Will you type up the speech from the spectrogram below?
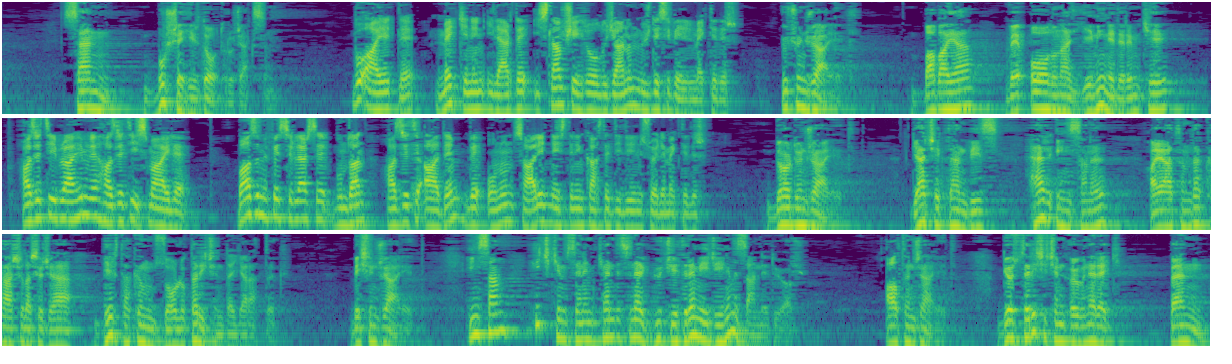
Sen bu şehirde oturacaksın. Bu ayetle Mekke'nin ileride İslam şehri olacağının müjdesi verilmektedir. Üçüncü ayet. Babaya ve oğluna yemin ederim ki, Hz. İbrahim ile Hz. İsmail'e. Bazı müfessirlerse bundan Hz. Adem ve onun salih neslinin kastedildiğini söylemektedir. Dördüncü ayet. Gerçekten biz her insanı hayatında karşılaşacağı bir takım zorluklar içinde yarattık. Beşinci ayet. İnsan hiç kimsenin kendisine güç yetiremeyeceğini mi zannediyor? Altıncı ayet. Gösteriş için övünerek ben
